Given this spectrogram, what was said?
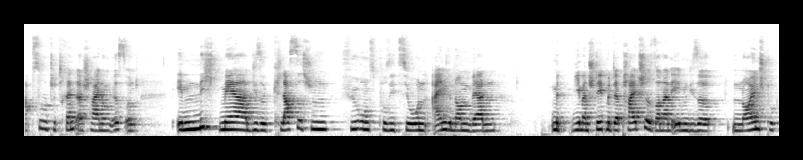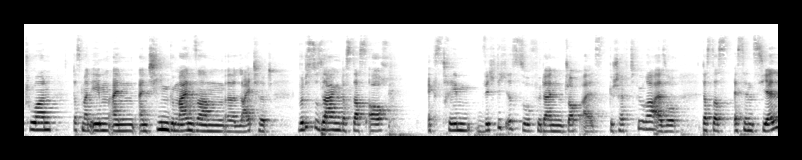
absolute Trenderscheinung ist und eben nicht mehr diese klassischen Führungspositionen eingenommen werden, mit jemand steht mit der Peitsche, sondern eben diese neuen Strukturen, dass man eben ein, ein Team gemeinsam äh, leitet. Würdest du sagen, dass das auch extrem wichtig ist, so für deinen Job als Geschäftsführer? Also, dass das essentiell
